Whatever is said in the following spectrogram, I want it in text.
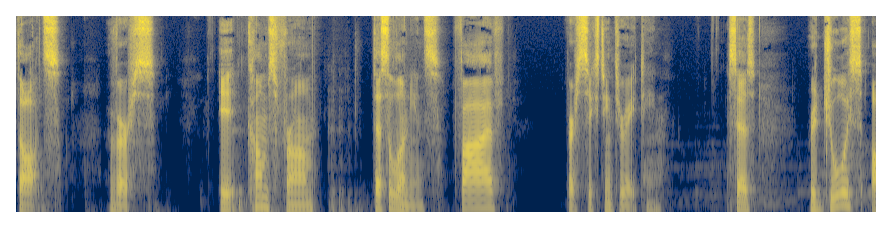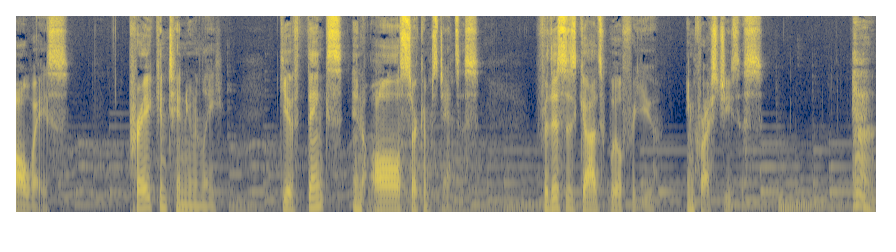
thoughts verse it comes from Thessalonians 5 verse 16 through 18. It says, "Rejoice always, pray continually, give thanks in all circumstances, for this is God's will for you in Christ Jesus." you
